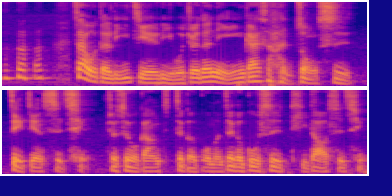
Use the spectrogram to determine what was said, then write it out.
在我的理解里，我觉得你应该是很重视这件事情，就是我刚刚这个我们这个故事提到的事情，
